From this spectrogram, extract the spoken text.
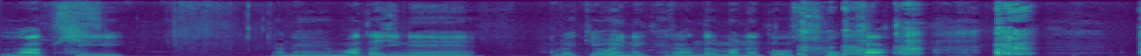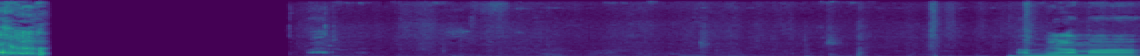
લાપસી અને માતાજીને આપણે કહેવાય ને કે રાંદલમાને તો સુખા. આ મેળામાં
